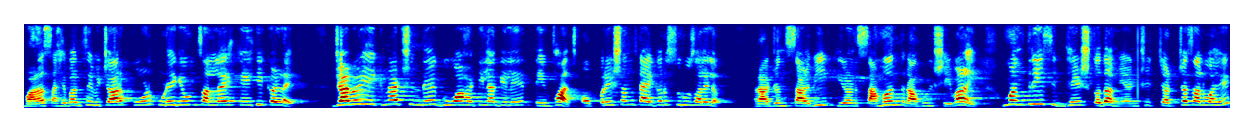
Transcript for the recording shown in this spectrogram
बाळासाहेबांचे विचार कोण पुढे घेऊन चाललंय हेही कळलंय. ज्यावेळी एकनाथ शिंदे गुवाहाटीला गेले तेव्हाच ऑपरेशन टायगर सुरू झालेलं. राजन साळवी किरण सामंत राहुल शेवाळे मंत्री सिद्धेश कदम यांची चर्चा चालू आहे.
